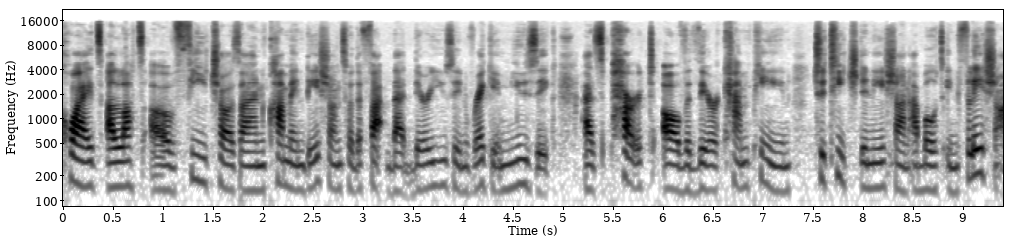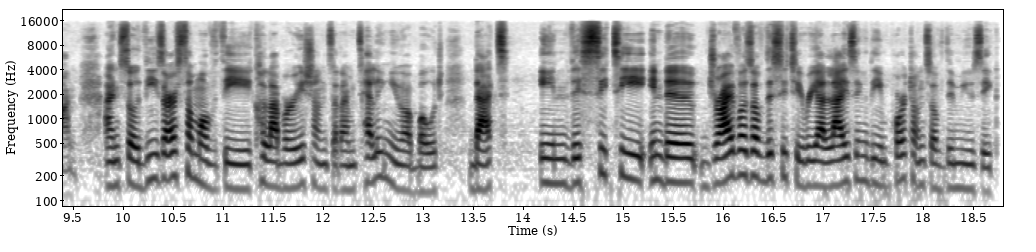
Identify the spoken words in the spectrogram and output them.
quite a lot of features and commendations for the fact that they're using reggae music as part of their campaign to teach the nation about inflation. And so these are some of the collaborations that I'm telling you about that in the city, in the drivers of the city realizing the importance of the music,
